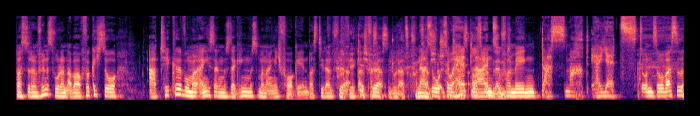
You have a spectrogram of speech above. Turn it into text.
was du dann findest, wo dann aber auch wirklich so Artikel, wo man eigentlich sagen müsste, dagegen müsste man eigentlich vorgehen, was die dann für, Ach, wirklich? für Was hast denn du als gefunden? na, so, so Headlines, so von wegen, das macht er jetzt und so, weißt du,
